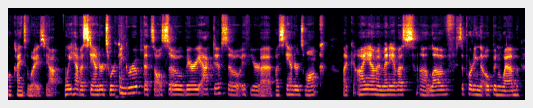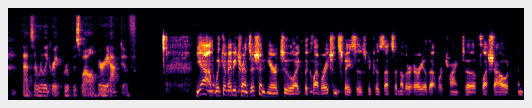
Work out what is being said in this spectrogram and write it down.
All kinds of ways. Yeah. We have a standards working group that's also very active. So if you're a, a standards wonk, like I am, and many of us uh, love supporting the open web. That's a really great group as well, very active. Yeah, we can maybe transition here to like the collaboration spaces because that's another area that we're trying to flesh out and,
